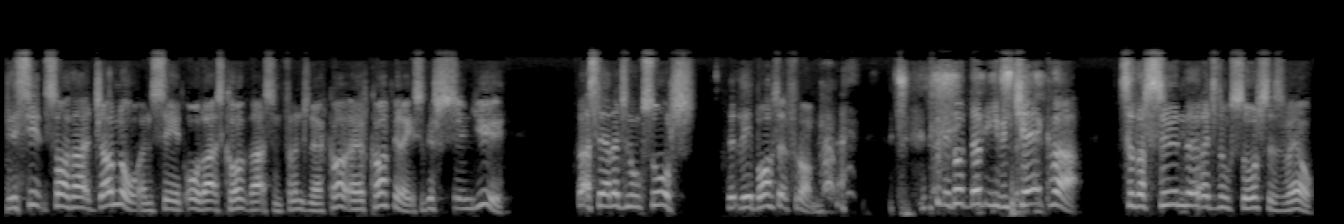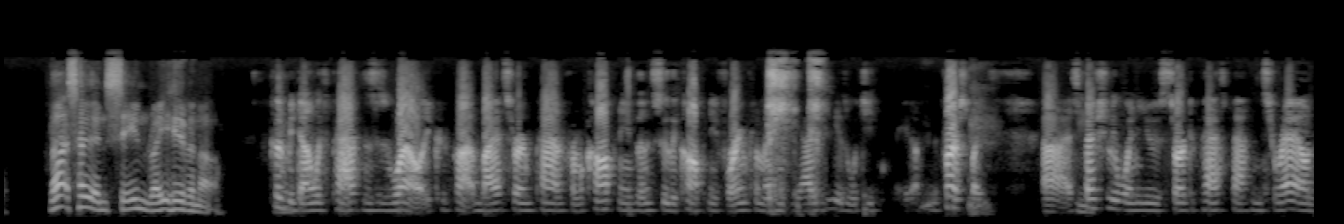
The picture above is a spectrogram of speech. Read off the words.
Mm. They see, saw that journal and said, "Oh, that's co- that's infringing our, co- our copyright, so we're suing you." That's the original source that they bought it from. they don't didn't even check that. So they're suing the original source as well. That's how insane Righthaven are. Could be done with patents as well. You could buy a certain patent from a company and then sue the company for implementing the ideas which you made up in the first place. Uh, especially when you start to pass patents around.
